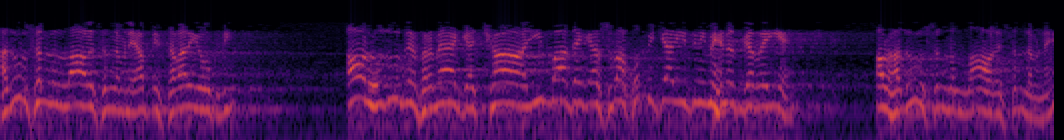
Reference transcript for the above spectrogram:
حضور صلی اللہ علیہ وسلم نے اپنی سواری روک دی۔ اور حضور نے فرمایا کہ اچھا عجیب بات ہے کہ صبح خود بیچاری اتنی محنت کر رہی ہے۔ اور حضور صلی اللہ علیہ وسلم نے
